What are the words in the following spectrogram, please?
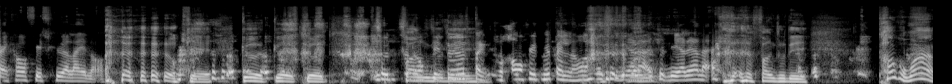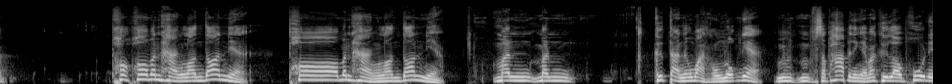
การเข้าออฟฟิศคืออะไรหรอ โอเค เกิดเกิดเกิดชุดชุดฟัองอฟดูฟิศดีแต่งตัวเข้าออฟฟิศไม่เป็นแล้วอะชุดเนี้ยแหละชุดเนี้ยเนี่ยแหละ ฟังดูดี เท่ากับว่า พอพอมันห่างลอนดอนเนี่ย พอมันห่างลอนดอนเนี่ย มันมันคือต่างจังหวัดของนกเนี่ยมันสภาพเป็นยังไงบ้างคือเราพูดใน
